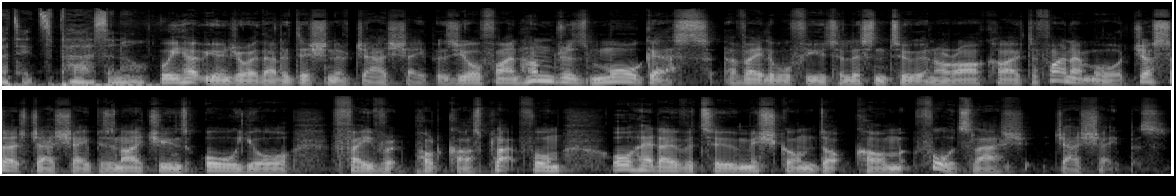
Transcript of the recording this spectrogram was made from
but it's personal. We hope you enjoyed that edition of Jazz Shapers. You'll find hundreds more guests available for you to listen to in our archive. To find out more, just search Jazz Shapers in iTunes or your favourite podcast platform, or head over to mishcon.com forward slash Jazz Shapers.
